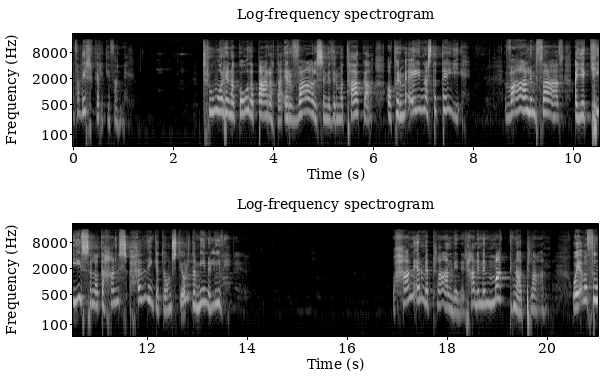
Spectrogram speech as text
En það virkar ekki þannig. Trúur hinn að góða barata er val sem við þurfum að taka á hverjum einasta degi. Val um það að ég kýsa að láta hans höfðingjadóm stjórna mínu lífi. Og hann er með planvinnir, hann er með magnað plan. Og ef að þú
